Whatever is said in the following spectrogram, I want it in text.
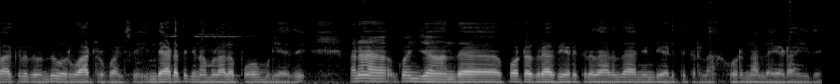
பார்க்குறது வந்து ஒரு வாட்டர் ஃபால்ஸு இந்த இடத்துக்கு நம்மளால் போக முடியாது. ஆனால் கொஞ்சம் அந்த ஃபோட்டோகிராஃபி எடுக்கிறதா இருந்தால் நின்று எடுத்துக்கிறலாம். ஒரு நல்ல இடம் இது.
